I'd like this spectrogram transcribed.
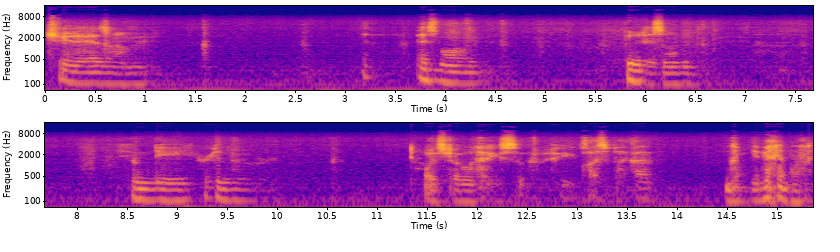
Judaism, Islam, Buddhism, Hindi or Hindu. I always struggle with how you, how you classify that. Don't get mad.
